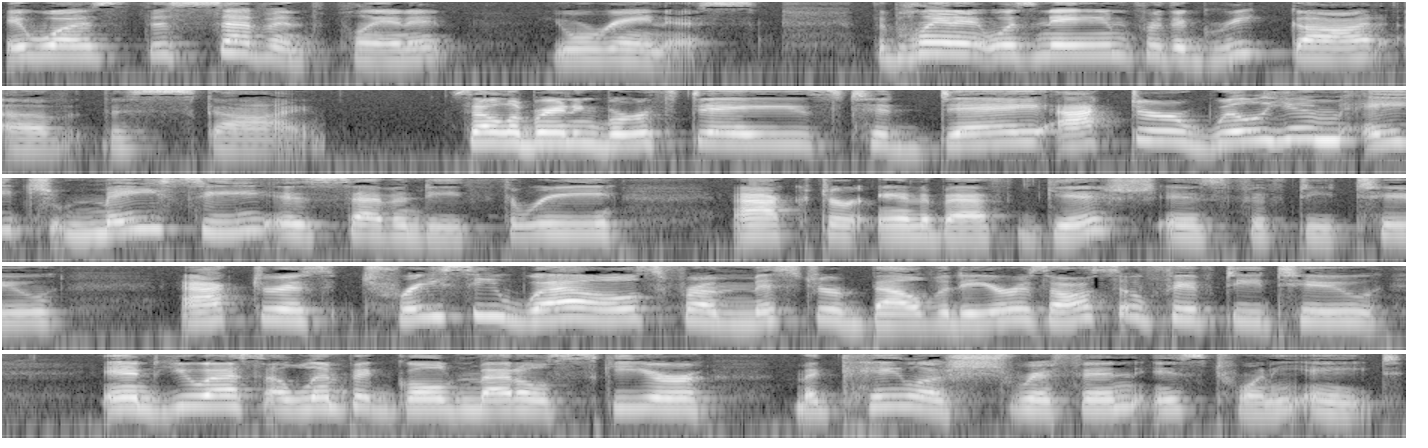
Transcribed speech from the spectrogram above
It was the seventh planet, Uranus. The planet was named for the Greek god of the sky. Celebrating birthdays today, actor William H. Macy is 73, actor Annabeth Gish is 52, actress Tracy Wells from Mr. Belvedere is also 52, and U.S. Olympic gold medal skier Mikaela Shiffrin is 28.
